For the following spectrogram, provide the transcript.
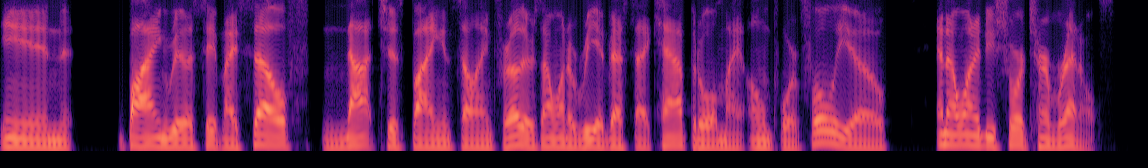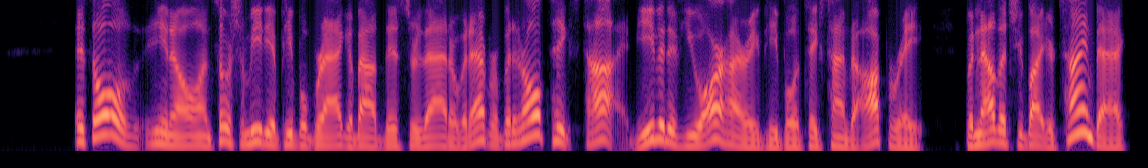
in buying real estate myself, not just buying and selling for others. I want to reinvest that capital in my own portfolio and I want to do short term rentals. It's all, you know, on social media, people brag about this or that or whatever, but it all takes time. Even if you are hiring people, it takes time to operate. But now that you bought your time back,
